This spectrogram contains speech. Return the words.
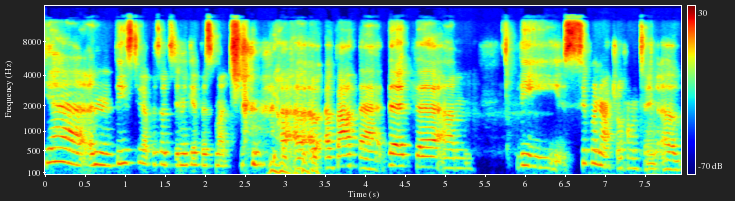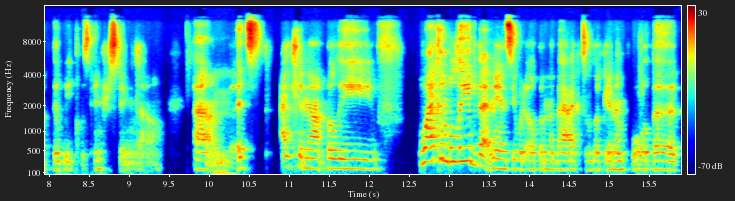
Yeah, and these two episodes didn't give us much uh, about that. The the um the supernatural haunting of the week was interesting though. Um, Mm. It's I cannot believe. Well, I can believe that Nancy would open the bag to look in and pull the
